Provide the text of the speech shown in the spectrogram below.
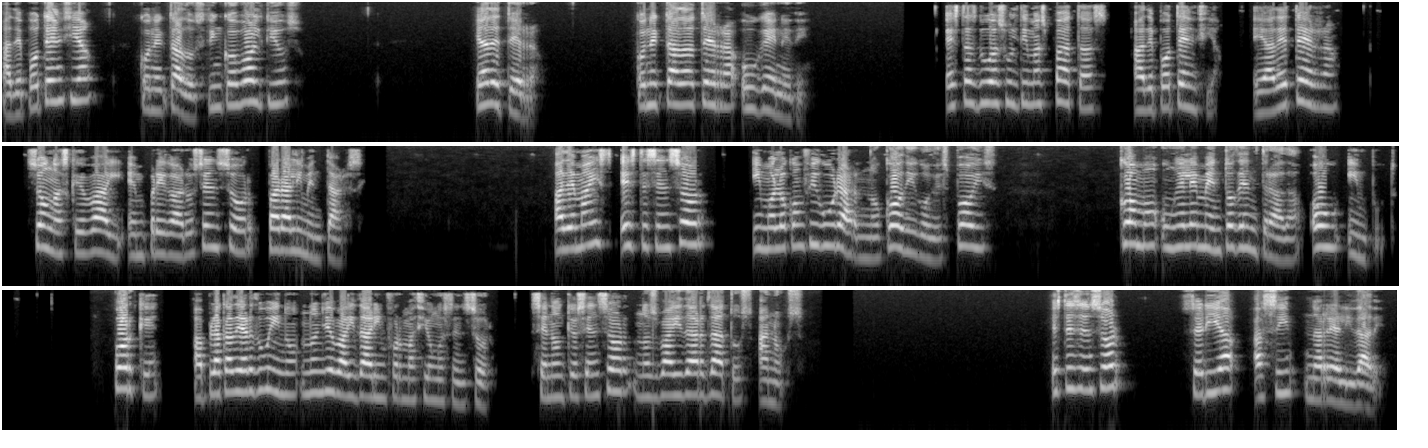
a de potencia, conectados 5 voltios e a de terra, conectada a terra ou GND. Estas dúas últimas patas, a de potencia e a de terra, son as que vai empregar o sensor para alimentarse. Ademais, este sensor ímolo configurar no código despois como un elemento de entrada ou input, porque A placa de Arduino non lle vai dar información ao sensor, senón que o sensor nos vai dar datos a nós. Este sensor sería así na realidade.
